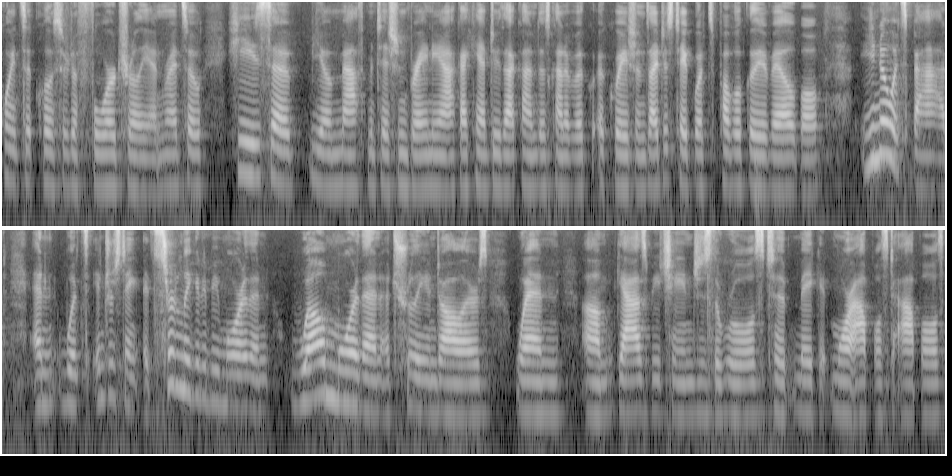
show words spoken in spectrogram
points it closer to four trillion, right? So he's a you know mathematician brainiac. I can't do that kind of those kind of equations. I just take what's publicly available. You know it's bad, and what's interesting, it's certainly going to be more than well more than a trillion dollars when um, GASB changes the rules to make it more apples to apples,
